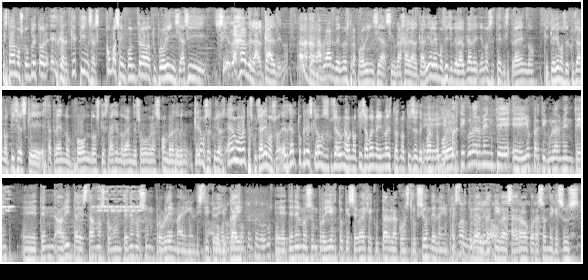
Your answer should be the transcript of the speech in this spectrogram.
Estábamos con Cletor. Edgar, ¿qué piensas? ¿Cómo has encontrado a tu provincia así, sin rajar del alcalde, no? Hay No, que no, no. hablar de nuestra provincia sin rajar del alcalde. Ya le hemos dicho que el alcalde que no se esté distrayendo, que queremos escuchar noticias que está trayendo fondos, que está haciendo grandes obras, obras de... Queremos escuchar. En algún momento escucharemos. Edgar, ¿tú crees que vamos a escuchar alguna noticia buena y no estas noticias de cuarto Eh, yo poder? particularmente, eh, yo particularmente, eh, ten- ahorita estamos con un, tenemos un problema en el distrito de bueno, Yucay. Eh, tenemos un proyecto que se va a ejecutar la construcción de la infraestructura educativa Sagrado Corazón de Jesús.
